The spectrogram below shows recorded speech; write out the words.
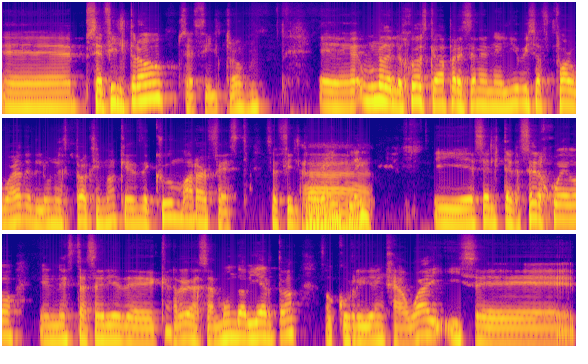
Eh, se filtró, se filtró eh, uno de los juegos que va a aparecer en el Ubisoft Forward el lunes próximo, que es The Crew Motor Fest. Se filtró Ah. gameplay y es el tercer juego en esta serie de carreras a mundo abierto. Ocurrirá en Hawái y se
